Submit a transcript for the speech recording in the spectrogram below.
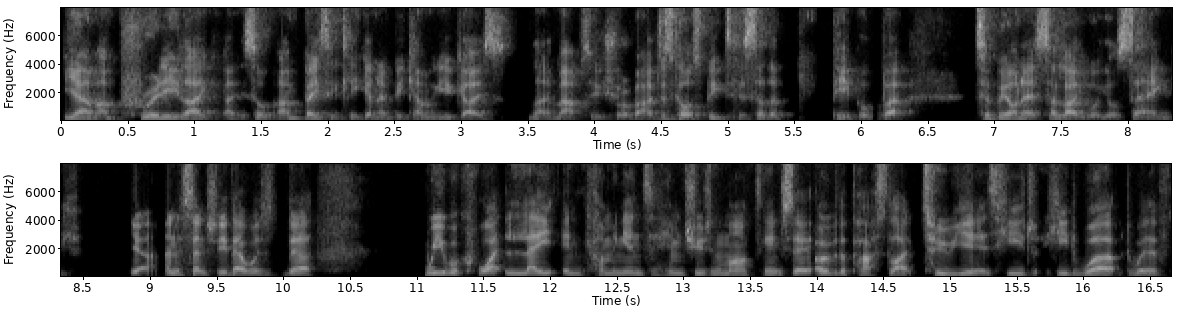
yeah, I'm pretty like so. I'm basically going to be coming you guys. Like, I'm absolutely sure about. It. I've just got to speak to this other people, but to be honest, I like what you're saying. Yeah, and essentially there was the we were quite late in coming into him choosing a marketing agency. Over the past like two years, he'd he'd worked with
